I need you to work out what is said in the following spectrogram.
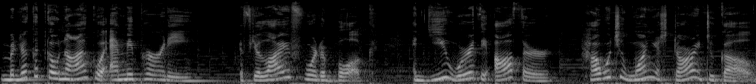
Mình rất thích câu nói của Amy Purdy. If your life were a book and you were the author, how would you want your story to go?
